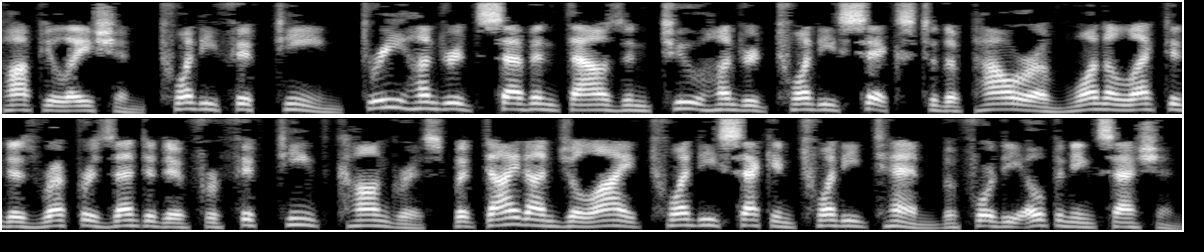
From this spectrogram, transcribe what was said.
Population 2015 307,226 to the power of 1 elected as representative for 15th Congress but died on July 22, 2010 before the opening session.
